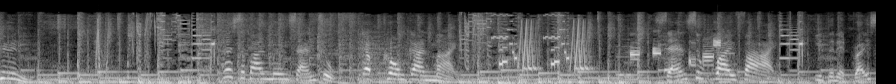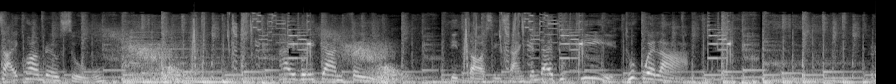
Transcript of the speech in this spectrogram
ขึ้น เทศบาลเมืองแสนสุขกับโครงการใหม่ แสนสุข Wi-Fi อินเทอร์เน็ตไร้สายความเร็วสูง ให้บริการฟรี ติดต่อสื่อสารกันได้ทุกที่ทุกเวลา เ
